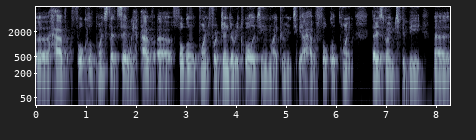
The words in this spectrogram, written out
uh, have focal points. Let's say we have a focal point for gender equality in my community. I have a focal point that is going to be, uh,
